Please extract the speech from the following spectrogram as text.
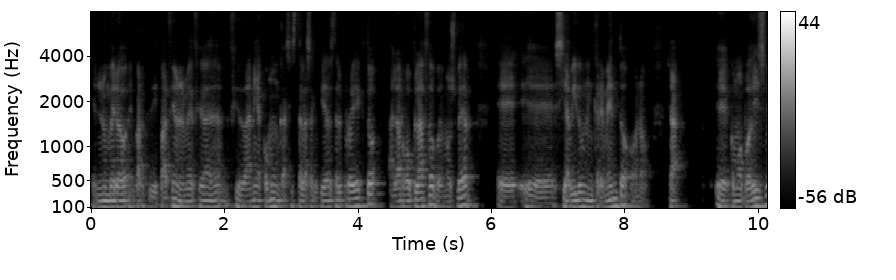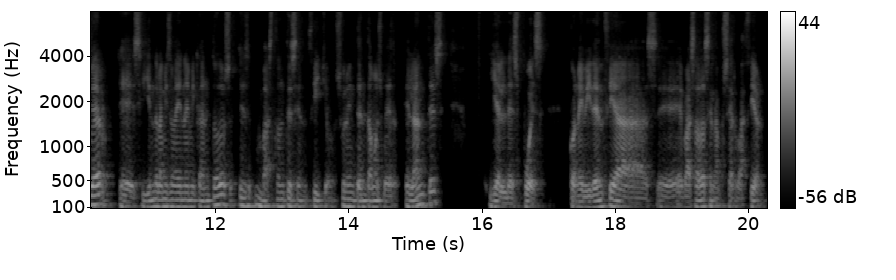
el número en participación en medio de ciudadanía común que asiste a las actividades del proyecto, a largo plazo podemos ver eh, eh, si ha habido un incremento o no. O eh, como podéis ver, siguiendo la misma dinámica en todos, es bastante sencillo. Solo intentamos ver el antes y el después, con evidencias basadas en la observación.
